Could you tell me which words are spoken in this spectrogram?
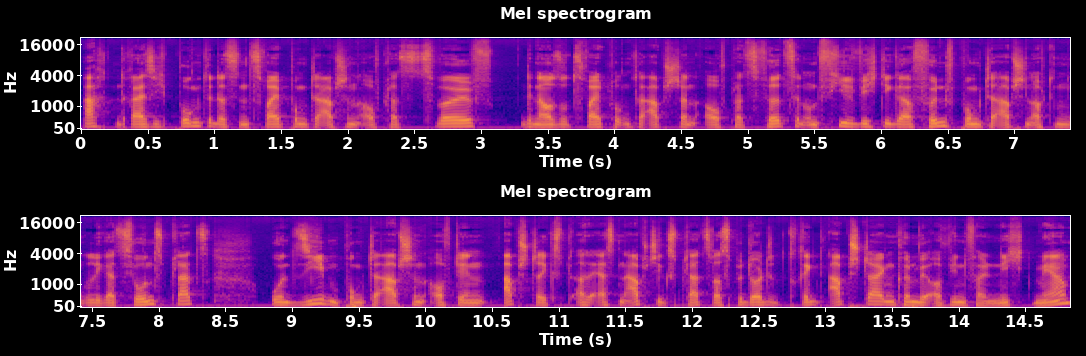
38 Punkte, das sind zwei Punkte Abstand auf Platz 12. Genauso zwei Punkte Abstand auf Platz 14 und viel wichtiger, fünf Punkte Abstand auf den Relegationsplatz und sieben Punkte Abstand auf den Abstiegs, also ersten Abstiegsplatz, was bedeutet, direkt absteigen können wir auf jeden Fall nicht mehr.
